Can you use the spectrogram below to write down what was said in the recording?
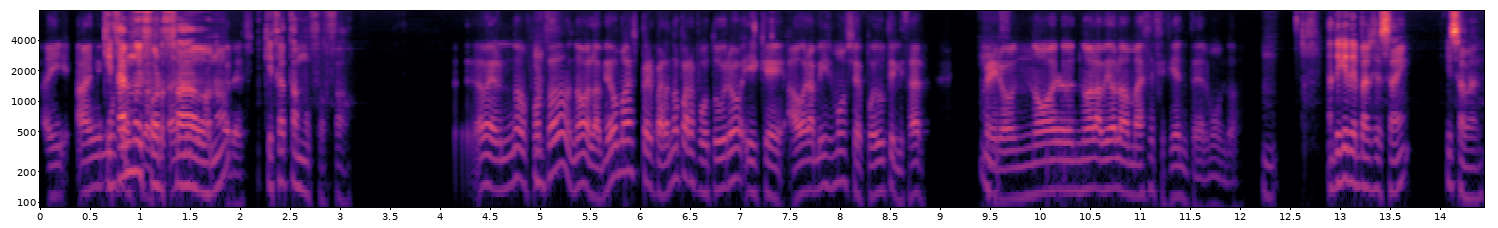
Hay, hay Quizás muy cosas, forzado, ¿no? Quizás está muy forzado. A ver, no, forzado no, la veo más preparando para futuro y que ahora mismo se puede utilizar, Mm. pero no, no la veo la más eficiente del mundo. ¿A ti qué te parece, Sai? Isabel.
